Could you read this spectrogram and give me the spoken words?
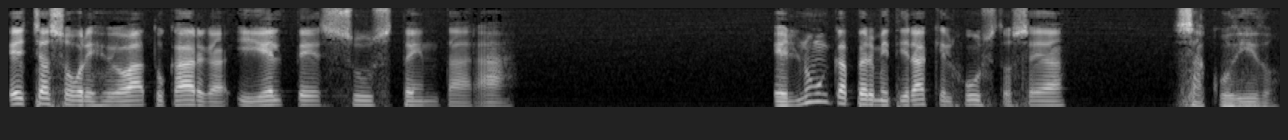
echa sobre Jehová tu carga y él te sustentará. Él nunca permitirá que el justo sea sacudido.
